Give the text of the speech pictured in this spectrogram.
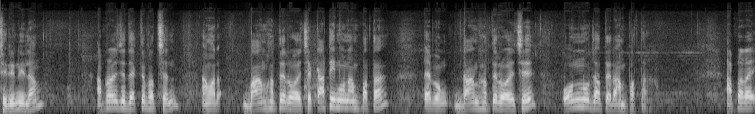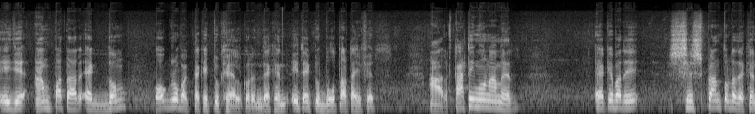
ছিঁড়ে নিলাম। আপনারা যে দেখতে পাচ্ছেন, আমার বাম হাতে রয়েছে কাটিমন আম পাতা এবং ডান হাতে রয়েছে অন্য জাতের আম পাতা। আপনারা এই যে আম পাতার একদম অগ্রভাগটাকে একটু খেয়াল করেন। দেখেন, এটা একটু বোতা টাইপের। আর কাটিমন আমের একেবারে শেষ প্রান্তটা দেখেন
